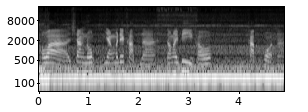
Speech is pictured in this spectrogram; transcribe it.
เพราะว่าช่างนกยังไม่ได้ขับนะ ต้องให้พี่เขาขับก่อนนะ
